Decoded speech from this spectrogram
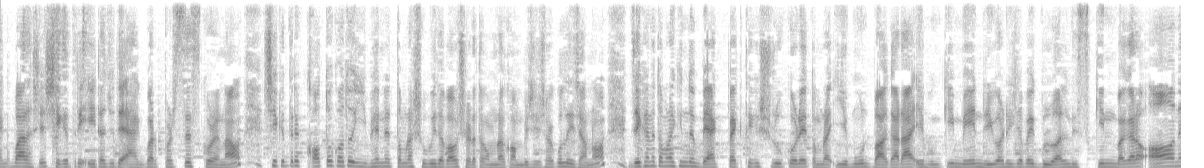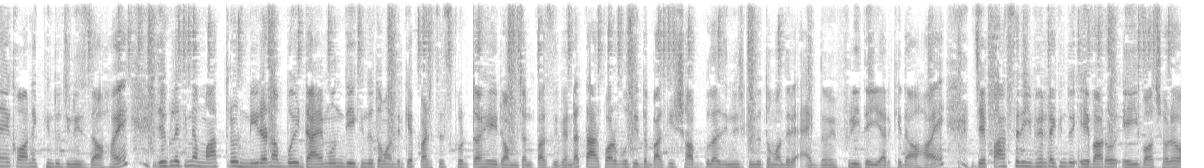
একবার আসে, সেক্ষেত্রে এটা যদি একবার পারচেস করে নাও, সেক্ষেত্রে কত কত ইভেন্টের তোমরা সুবিধা পাও সেটা তোমরা কম বেশি সকলেই জানো। যেখানে তোমরা কিন্তু ব্যাকপ্যাক থেকে শুরু করে তোমরা ইমুট বাগারা এবং কি মেন রিওয়ার্ড হিসাবে গ্লোয়াল স্কিন বাগারা অনেক অনেক কিন্তু জিনিস দেওয়া হয়, যেগুলো কিনা মাত্র নিরানব্বই ডায়মন্ড দিয়ে কিন্তু তোমাদেরকে পারচেস করতে হয় এই রমজান পাস ইভেন্টটা তার পরবর্তীতে বাকি সবগুলো জিনিস কিন্তু তোমাদের একদমই ফ্রিতেই আর কি দেওয়া হয়। যে পাসের ইভেন্টটা কিন্তু এবারও এই বছরেও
